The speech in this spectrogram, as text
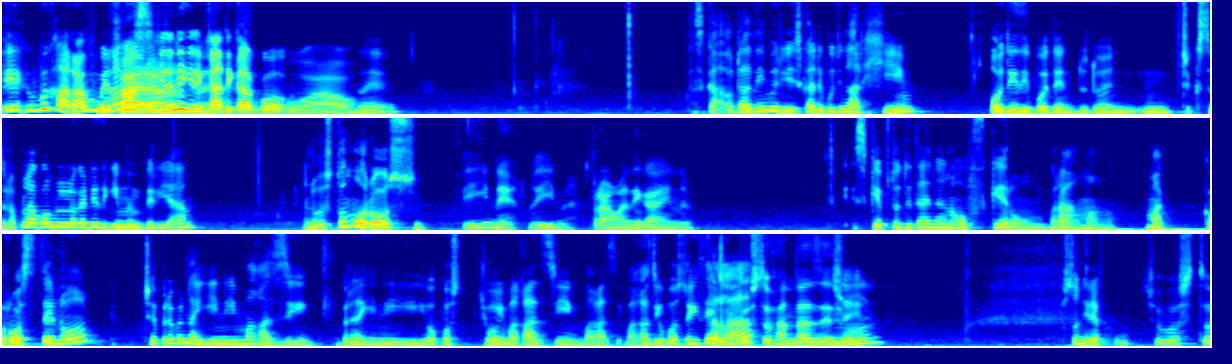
ε, ε, μου χαρά μου, Που ένα χαρά, μισή και δεν έγινε ναι. κάτι κακό. Wow. Ναι. Βασικά, όταν δημιουργείς κάτι από την αρχή, οτιδήποτε είναι τούτο, εν- εν- και ξέρω απλά εγώ μιλώ για τη δική μου εμπειρία, ενώ στο μωρό σου, Είναι, είναι. Πραγματικά είναι. σκέφτομαι ότι ήταν ένα όφκαιρο πράγμα, μακρόστενο και έπρεπε να γίνει μαγαζί. Πρέπει να γίνει όπως και όχι μαγαζί, μαγαζί, μαγαζί όπως το ήθελα, Πώς το φαντάζεσαι. Ναι. Όπως τον ονειρεύομαι. Και πώς το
